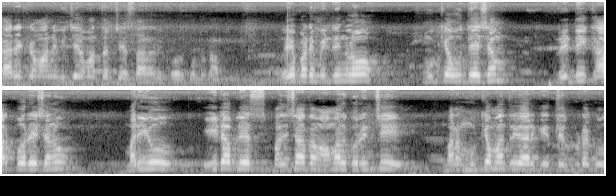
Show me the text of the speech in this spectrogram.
కార్యక్రమాన్ని విజయవంతం చేస్తానని కోరుకుంటున్నాం. రేపటి మీటింగ్లో ముఖ్య ఉద్దేశం రెడ్డి కార్పొరేషను మరియు ఈడబ్ల్యూఎస్ పది శాతం అమలు గురించి మనం ముఖ్యమంత్రి గారికి తెలుపుటకు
